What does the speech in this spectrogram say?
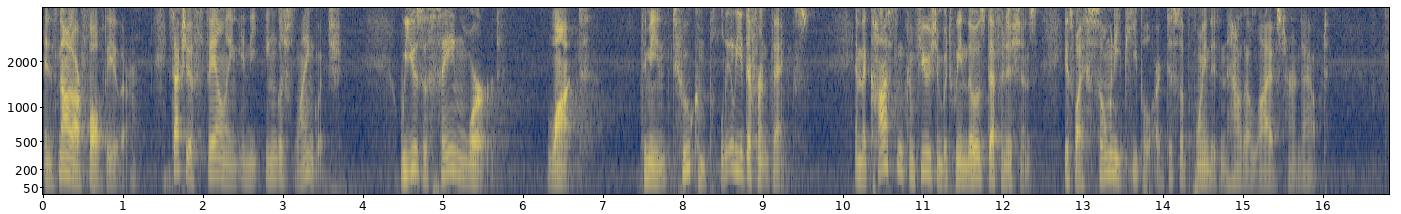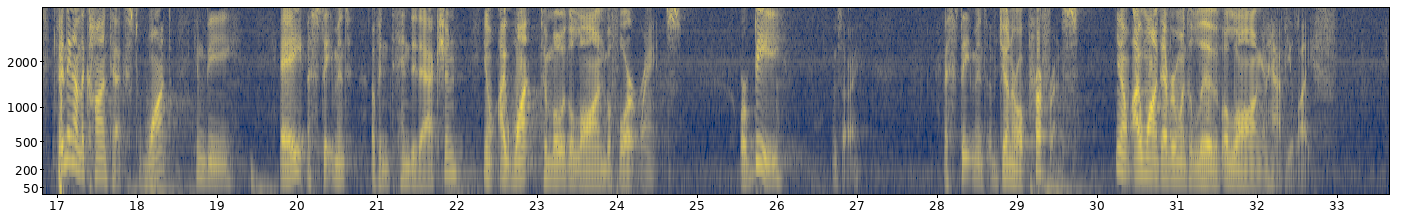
And it's not our fault either. It's actually a failing in the English language. We use the same word, want, to mean two completely different things. And the constant confusion between those definitions is why so many people are disappointed in how their lives turned out. Depending on the context, want can be A, a statement of intended action. You know, I want to mow the lawn before it rains. Or B, I'm sorry, a statement of general preference. You know, I want everyone to live a long and happy life.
